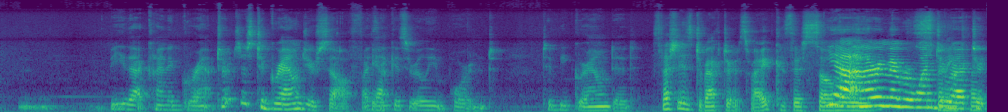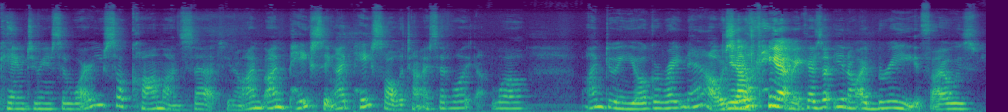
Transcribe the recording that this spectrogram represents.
be that kind of ground, just to ground yourself. I Yeah. think is really important to be grounded. Especially as directors, right? Because there's so yeah, and I remember one director plates. came to me and said, "Why are you so calm on set? You know, I'm I'm pacing. I pace all the time." I said, "Well, well, I'm doing yoga right now." She's Yeah. looking at me because you know I breathe. I always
